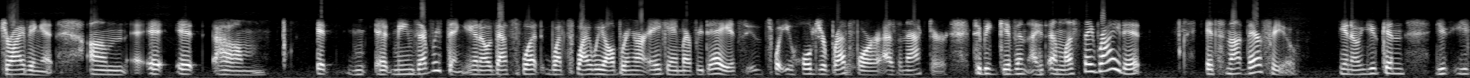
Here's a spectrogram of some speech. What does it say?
driving it. Um, it it. Um, it it means everything. You know, that's what what's why we all bring our A game every day. It's it's what you hold your breath for as an actor to be given unless they write it, it's not there for you. You know, you can you you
